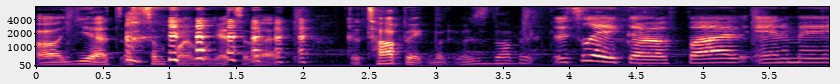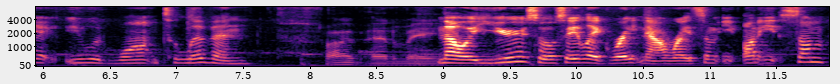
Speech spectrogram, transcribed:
Uh, yeah, at, at some point we'll get to that. The topic. What, what is the topic? It's like uh, five anime you would want to live in. Five anime. Now a year, so say like right now, right? Some on e- some.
